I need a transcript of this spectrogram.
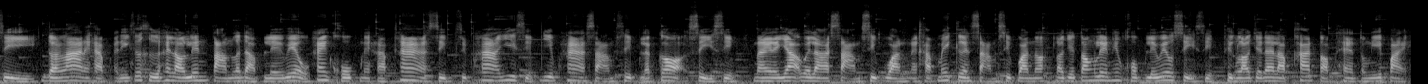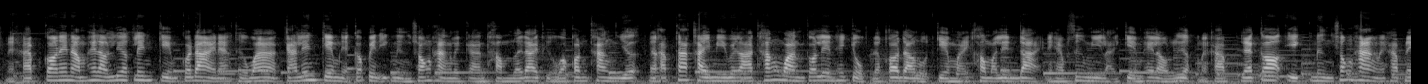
5.4 ดอลลาร์นะครับ อันนี้ก็คือให้เราเล่นตามระดับเลเวลให้ครบนะครับ50 15 20 25 30 แล้วก็ 40 ในระยะเวลา 30 วันนะครับ ไม่เกิน 30 วันเนาะเราจะต้องเล่นให้ครบเลเวล 40 ถึงเราจะได้รับค่าตอบแทนตรงนี้ไปนะครับก็แนะนำให้เราเลือกเล่นเกมก็ได้นะถือว่าการเล่นเกมเนี่ยก็เป็นอีกหนึ่งช่องทางในการทำรายได้ถือว่าค่อนข้างเยอะนะครับถ้าใครมีเวลาทั้งวันก็เล่นให้จบ แล้วก็ดาวน์โหลดเกมใหม่เข้ามาเล่นได้นะครับ ซึ่งมีหลายเกมให้เราเลือกนะครับ และก็อีกหนึ่งช่องทางนะครับใน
